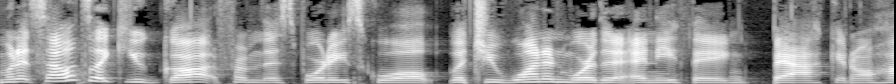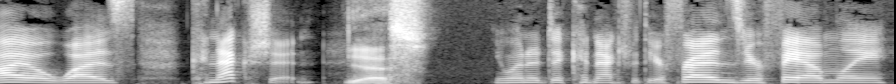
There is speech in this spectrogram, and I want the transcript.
What it sounds like you got from this boarding school, what you wanted more than anything back in Ohio was connection. Yes. You wanted to connect with your friends, your family.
